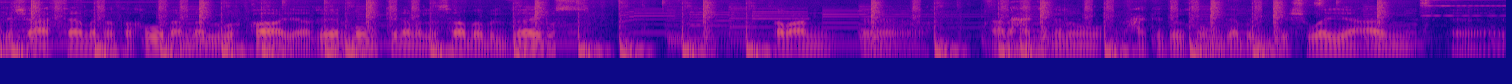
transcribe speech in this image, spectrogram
الإشاعة الثامنة تقول أن الوقاية غير ممكنة من الإصابة بالفيروس. طبعا آه أنا حكيت لكم حكيت لكم قبل بشوية عن آه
